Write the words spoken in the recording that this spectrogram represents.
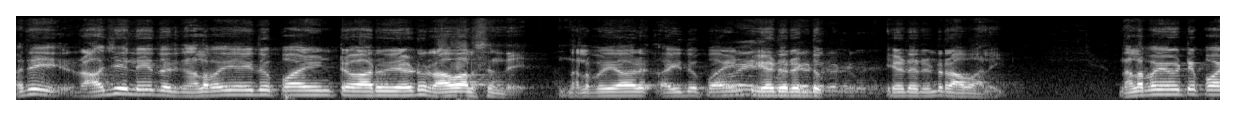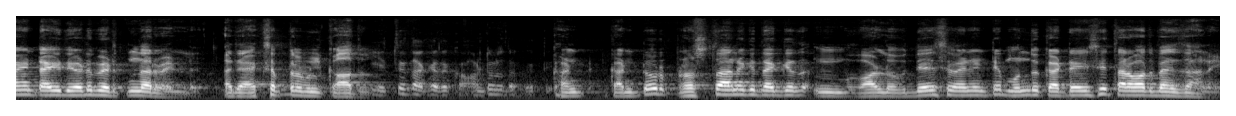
అది రాజీ లేదు అది నలభై ఐదు పాయింట్ ఆరు ఏడు రావాల్సిందే. నలభై ఆరు ఐదు పాయింట్ ఏడు రెండు ఏడు రెండు రావాలి. నలభై ఒకటి పాయింట్ ఐదు ఏడు పెడుతున్నారు వీళ్ళు. అది యాక్సెప్టబుల్ కాదు. కాంటూర్ ప్రస్తుతానికి తగ్గ వాళ్ళ ఉద్దేశం ఏంటంటే ముందు కట్టేసి తర్వాత బెంజాని.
